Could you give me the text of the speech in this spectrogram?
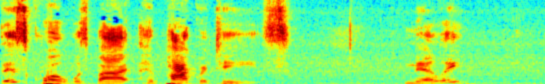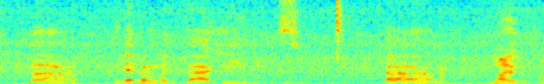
this quote was by Hippocrates. Millie? Uh, living with diabetes. Um, Microphone.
